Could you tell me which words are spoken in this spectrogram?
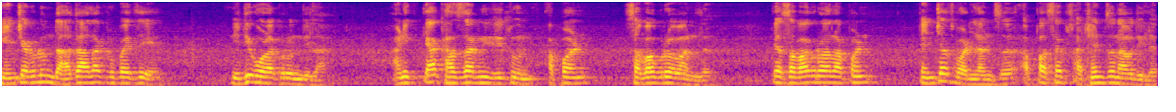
यांच्याकडून दहा दहा लाख रुपयाचे निधी गोळा करून दिला. आणि त्या खासदार निधीतून आपण सभागृह बांधलं. त्या सभागृहाला आपण त्यांच्याच वडिलांचं अप्पासाहेब साठेंचं नाव दिलं.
